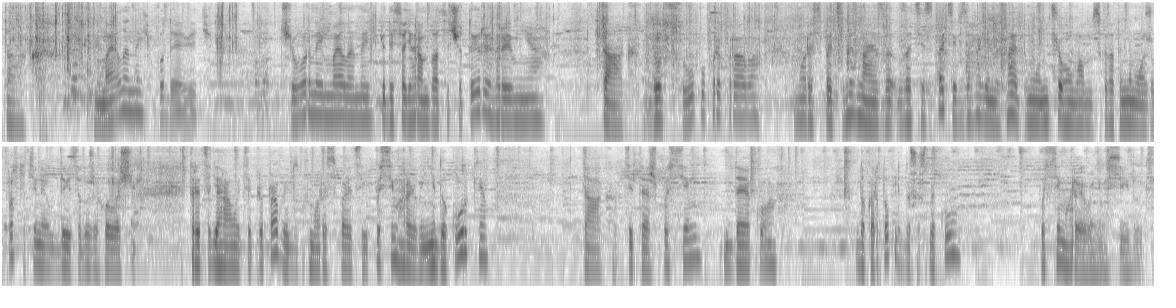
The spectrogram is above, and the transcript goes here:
Так, мелений по 9. Чорний мелений, 50 грам 24 гривні. Так, до супу приправа. Море спецій. Не знаю за, за ці спеції, взагалі не знаю, тому нічого вам сказати не можу. Просто ціни, дивіться, дуже хороші. 30 грамів ці приправи йдуть море спецій по 7 гривень. І до курки. Так, ці теж по 7 деко. До картоплі, до шашлику по 7 гривень усі йдуть.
